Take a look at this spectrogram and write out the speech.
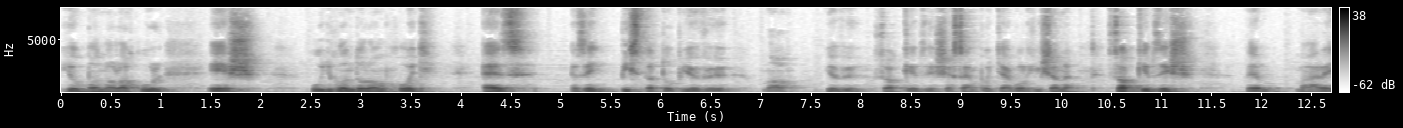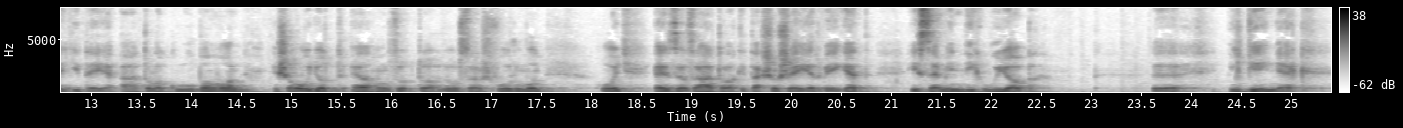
jobban alakul, és úgy gondolom, hogy ez, ez egy biztatóbb jövő a jövő szakképzése szempontjából, hiszen a szakképzés már egy ideje átalakulóban van, és ahogy ott elhangzott az országos fórumon, hogy ez az átalakítás sose ér véget, hiszen mindig újabb ö, igények,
